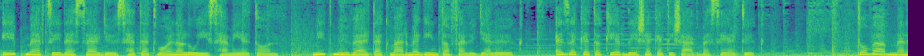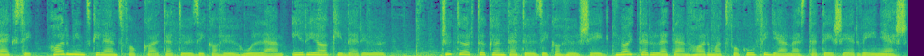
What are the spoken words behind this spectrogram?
Épp Mercedes-szel győzhetett volna Lewis Hamilton. Mit műveltek már megint a felügyelők? Ezeket a kérdéseket is átbeszéltük. Tovább melegszik, 39 fokkal tetőzik a hőhullám, írja a kiderül. Csütörtökön tetőzik a hőség, nagy területen harmadfokú figyelmeztetés érvényes.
